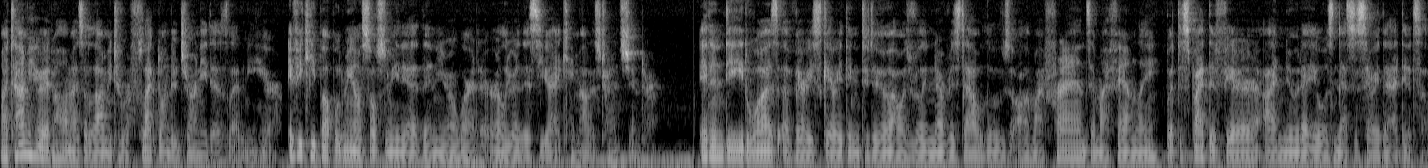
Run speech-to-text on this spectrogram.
My time here at home has allowed me to reflect on the journey that has led me here. If you keep up with me on social media, then you're aware that earlier this year I came out as transgender. It indeed was a very scary thing to do. I was really nervous that I would lose all of my friends and my family, but despite the fear, I knew that it was necessary that I did so.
